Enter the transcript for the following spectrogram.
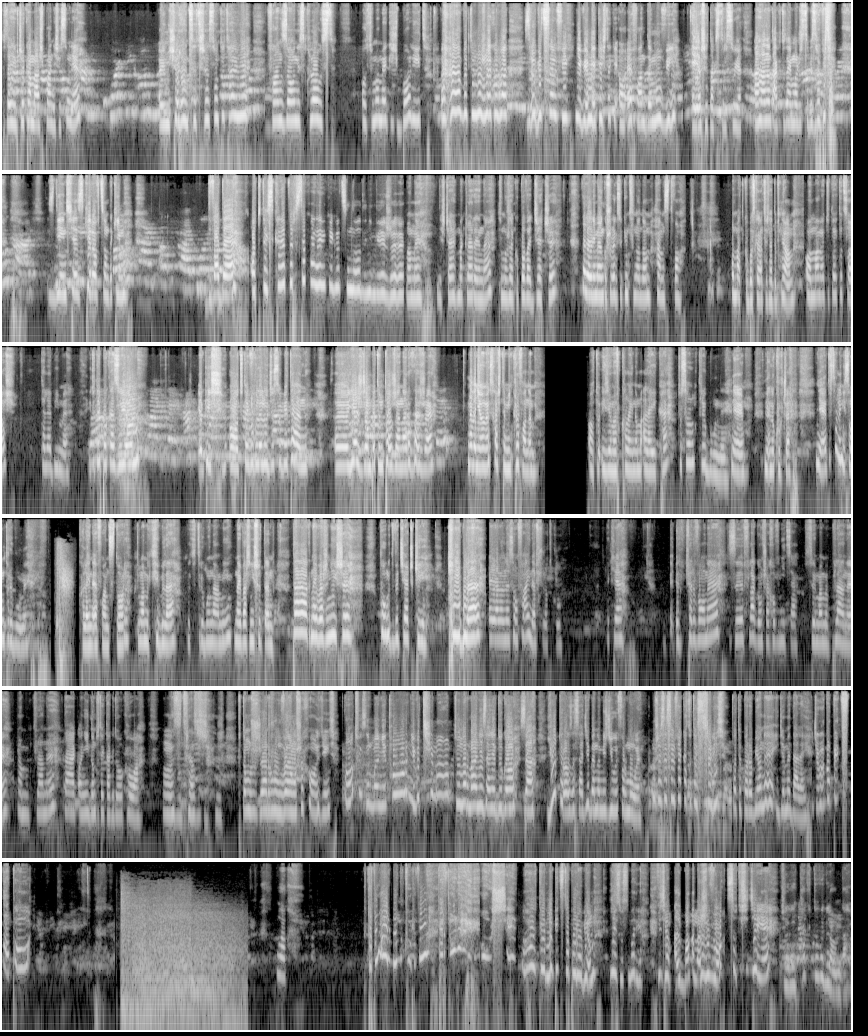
Tutaj czekamy aż pani się sunie. Ej, mi się ręce trzęsą totalnie. Fan zone is closed. O, tu mamy jakiś bolid. Bo tu można chyba zrobić selfie. Nie wiem, jakieś takie. O, F1 The Movie. Ej, ja się tak stresuję. Aha, no tak, tutaj możesz sobie zrobić zdjęcie z kierowcą takim 2D. O, tutaj sklep Verstappena, jakiego cnoty, nie wierzę. Mamy jeszcze McLarena. Tu można kupować rzeczy. Nadal nie mają koszulek z jakim cunodą. Hamstwo. O matko boska, na coś nadepnęłam. O, mamy tutaj to coś. Telebimy. I tutaj pokazują jakieś... O, tutaj w ogóle ludzie sobie ten... y, jeżdżą po tym torze na rowerze. Nawet nie wiem jak słuchać tym mikrofonem. O, tu idziemy w kolejną alejkę. Tu są trybuny. Nie, nie no kurczę. Nie, to wcale nie są trybuny. Kolejny F1 Store. Tu mamy kible pod trybunami. Najważniejszy ten, tak, najważniejszy punkt wycieczki. Kible. Ej, ale one są fajne w środku. Takie e, czerwone z flagą szachownica. Tutaj mamy plany. Mamy plany. Tak, oni idą tutaj tak dookoła. O, z- Teraz w tą żarówę muszę chodzić. O, tu jest normalnie tor, nie wytrzymam. Tu normalnie za niedługo, za jutro w zasadzie będą jeździły formuły. Muszę sobie selfiaka tutaj strzelić. Foty porobione, idziemy dalej. Idziemy do pit stopu. Wow. To był Albon, kurwa! Pierdolę! Oh shit! O, pewnie pit stopu robią. Jezus Maria, widziałam Albona na żywo. Co tu się dzieje? Czyli tak to wygląda.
